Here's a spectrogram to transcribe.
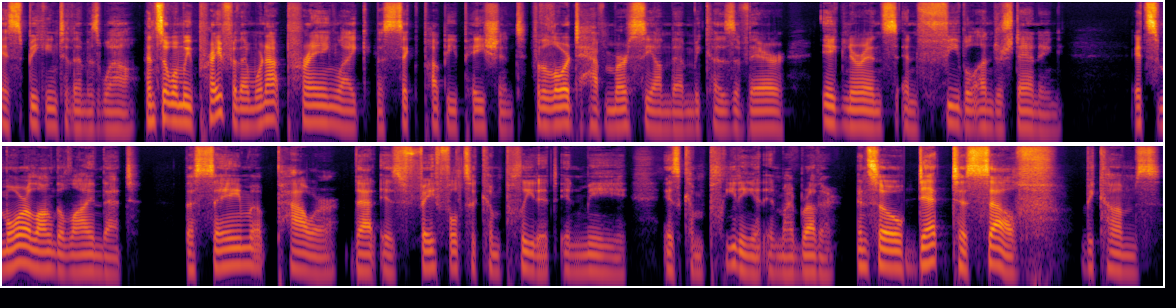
is speaking to them as well. And so when we pray for them, we're not praying like a sick puppy patient for the Lord to have mercy on them because of their ignorance and feeble understanding. It's more along the line that the same power that is faithful to complete it in me is completing it in my brother. And so debt to self becomes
